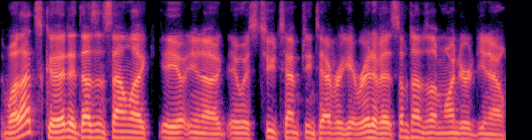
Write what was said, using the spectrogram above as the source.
Well, that's good. It doesn't sound like you know it was too tempting to ever get rid of it. Sometimes I'm wondered, you know,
